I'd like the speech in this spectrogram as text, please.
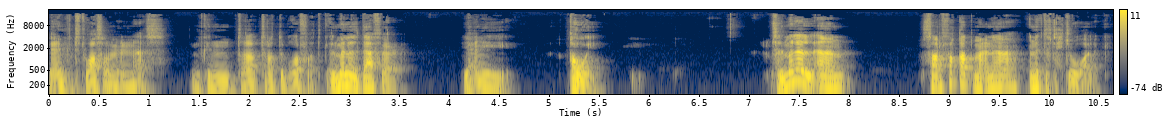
يعني يمكن تتواصل مع الناس يمكن ترتب غرفتك. الملل دافع يعني قوي. الملل الآن صار فقط معناه إنك تفتح جوالك.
